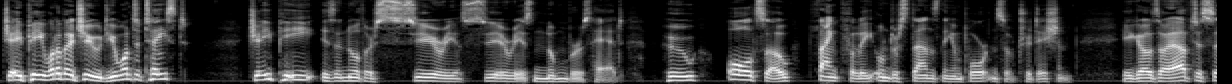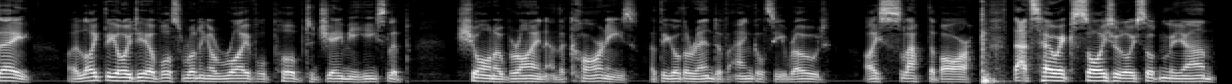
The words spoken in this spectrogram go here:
JP, what about you? Do you want to taste? JP is another serious, serious numbers head who also, thankfully, understands the importance of tradition. He goes, I have to say, I like the idea of us running a rival pub to Jamie Heaslip, Sean O'Brien, and the Kearneys at the other end of Anglesea Road. I slap the bar. That's how excited I suddenly am.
